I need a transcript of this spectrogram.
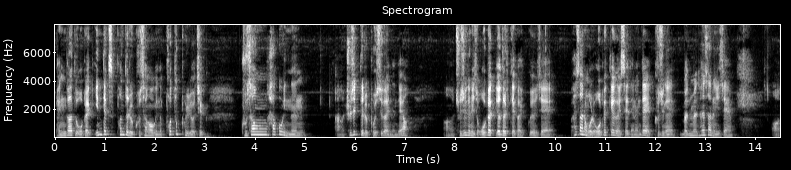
뱅가드 500 인덱스 펀드를 구성하고 있는 포트폴리오 즉 구성하고 있는 어, 주식들을 볼 수가 있는데요. 어, 주식은 이제 508개가 있고요. 이제 회사는 원래 500개가 있어야 되는데 그 중에 몇몇 회사는 이제 어,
